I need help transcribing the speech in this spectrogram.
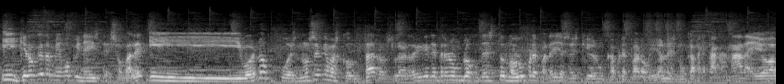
Y creo que también opinéis de eso, ¿vale? Y bueno, pues no sé qué más contaros. La verdad que quería traer un blog de esto, no lo preparé, ya sabéis que yo nunca preparo guiones, nunca preparo nada. Yo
